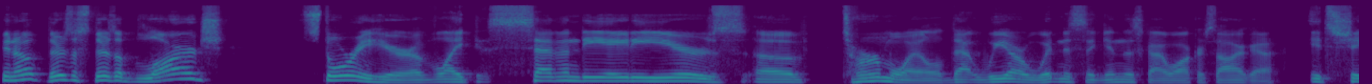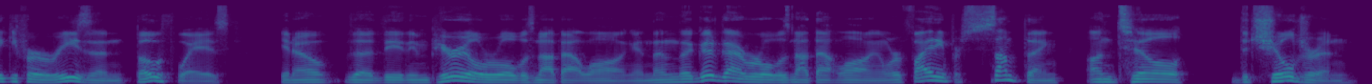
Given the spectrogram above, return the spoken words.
you know there's a there's a large story here of like 70 80 years of turmoil that we are witnessing in the skywalker saga. It's shaky for a reason both ways. You know the, the, the imperial rule was not that long and then the good guy rule was not that long and we're fighting for something until the children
